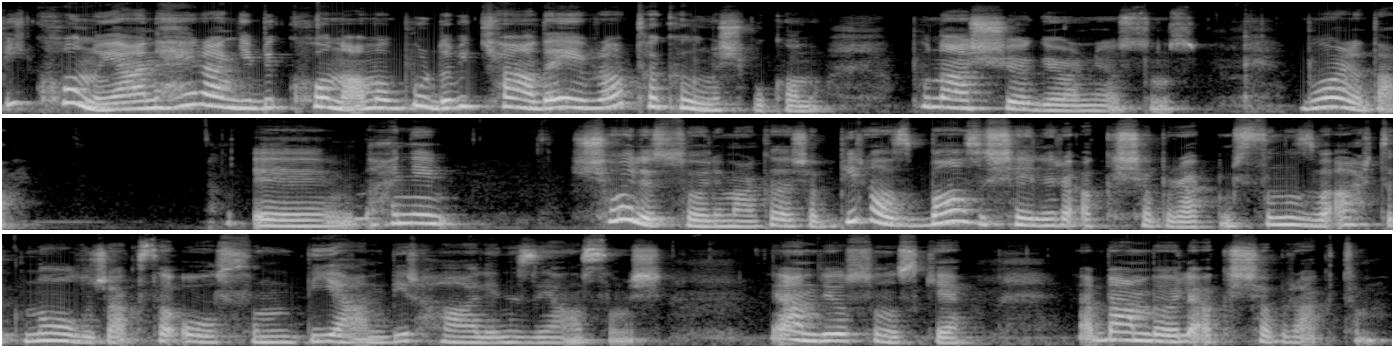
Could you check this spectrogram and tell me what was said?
bir konu yani herhangi bir konu ama burada bir kağıda evrağa takılmış bu konu. Bunu aşıyor görünüyorsunuz. Bu arada e, hani şöyle söyleyeyim arkadaşlar biraz bazı şeyleri akışa bırakmışsınız ve artık ne olacaksa olsun diyen bir haliniz yansımış. Yani diyorsunuz ki ya ben böyle akışa bıraktım.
